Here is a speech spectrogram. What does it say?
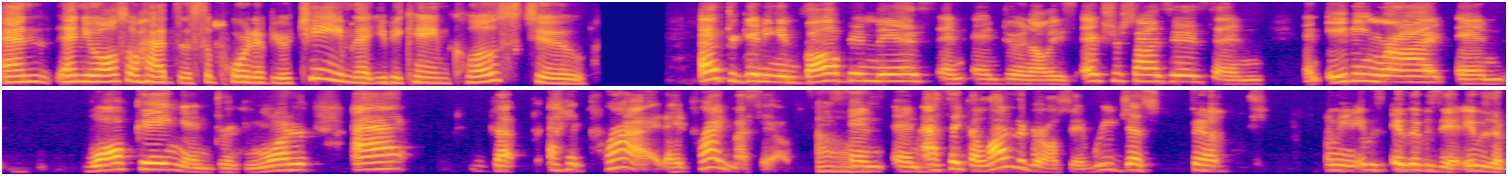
and and you also had the support of your team that you became close to after getting involved in this and and doing all these exercises and and eating right and walking and drinking water i got i had pride i had pride in myself oh. and and I think a lot of the girls did. We just felt. I mean, it was it, it was it. It was a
